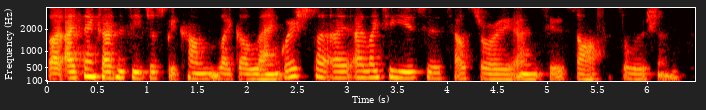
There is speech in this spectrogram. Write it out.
but I think fantasy just become like a language that I, I like to use to tell story and to solve solutions.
